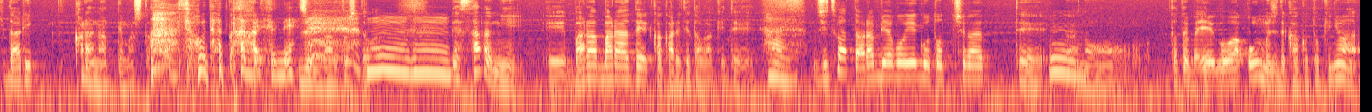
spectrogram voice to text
左からなってました。そうだったんですね。順番としては。うんうん、でさらにえー、バラバラで書かれてたわけで、はい、実はアラビア語英語と違って、うん、あの例えば英語は大文字で書くときには、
